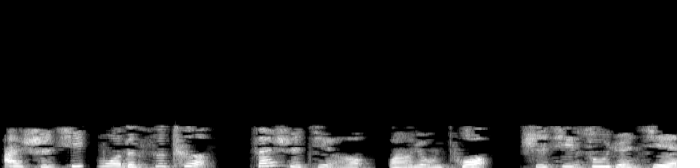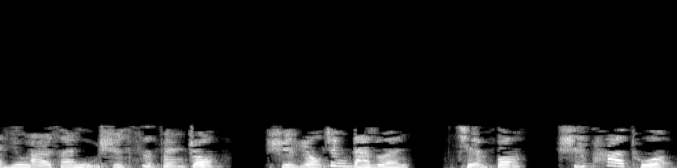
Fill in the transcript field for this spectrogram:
二十七莫德斯特三十九王永珀十七苏元杰 U 二三五十四分钟十六郑达伦前锋施帕托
